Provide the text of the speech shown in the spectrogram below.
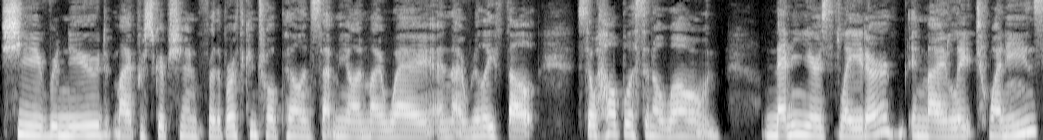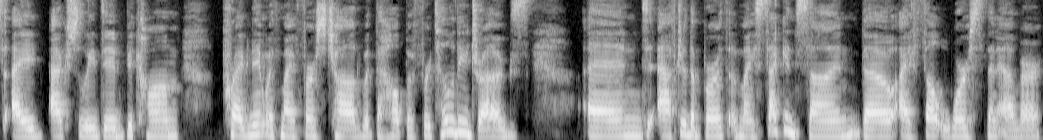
She renewed my prescription for the birth control pill and sent me on my way. And I really felt so helpless and alone many years later, in my late 20s, I actually did become pregnant with my first child with the help of fertility drugs. And after the birth of my second son, though, I felt worse than ever.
